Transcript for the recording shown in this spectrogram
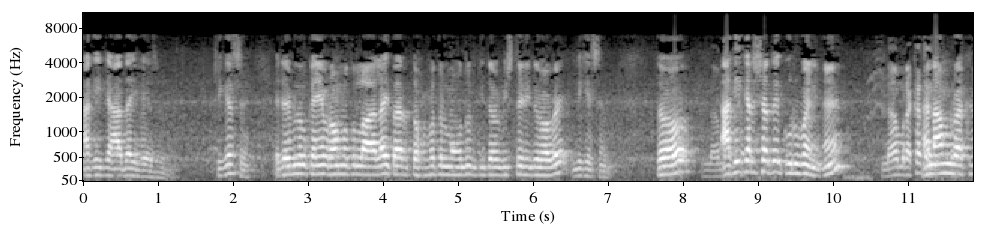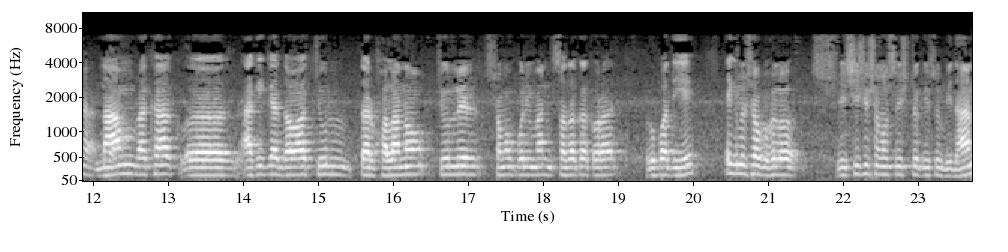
আকিকে আদায় হয়ে যাবে। ঠিক আছে? এটা ইবনুল কাইম রহমতুল্লাহ আলাই তার তহফতুল মহদুদ কিতাবে বিস্তারিত ভাবে লিখেছেন। তো আকিকার সাথে কুরবানি হ্যাঁ? নাম রাখা নাম রাখা নাম রাখা আকিকা দেওয়া চুল তার ফালানো চুলের সম পরিমাণ সাদাকা করা রূপা দিয়ে এগুলো সব হলো শিশু সংশ্লিষ্ট কিছু বিধান।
